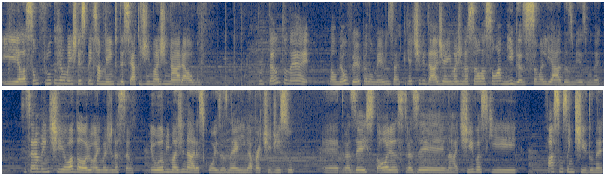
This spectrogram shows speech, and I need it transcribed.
E elas são fruto realmente desse pensamento, desse ato de imaginar algo. Portanto, né, ao meu ver, pelo menos, a criatividade e a imaginação, elas são amigas, são aliadas mesmo, né? Sinceramente, eu adoro a imaginação. Eu amo imaginar as coisas, né? E a partir disso, é, trazer histórias, trazer narrativas que façam sentido, né?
